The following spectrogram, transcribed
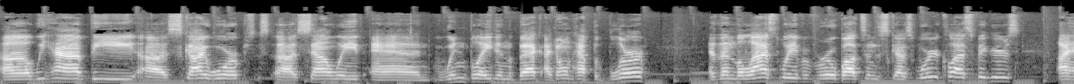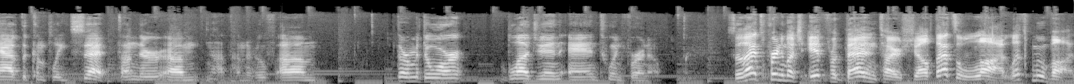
Uh, we have the uh, Skywarp, uh, Soundwave, and Windblade in the back. I don't have the blur. And then the last wave of robots in Disguise Warrior class figures, I have the complete set. Thunder, um, not Thunderhoof, um, Thermidor, Bludgeon, and Twinferno. So that's pretty much it for that entire shelf. That's a lot. Let's move on.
